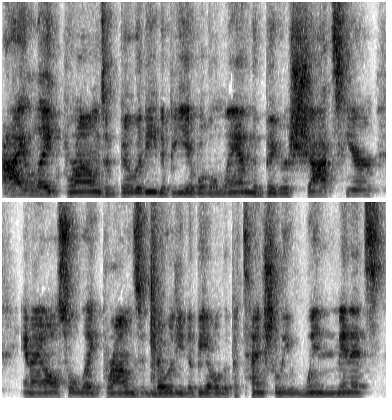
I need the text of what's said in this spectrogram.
I like Brown's ability to be able to land the bigger shots here. And I also like Brown's ability to be able to potentially win minutes.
